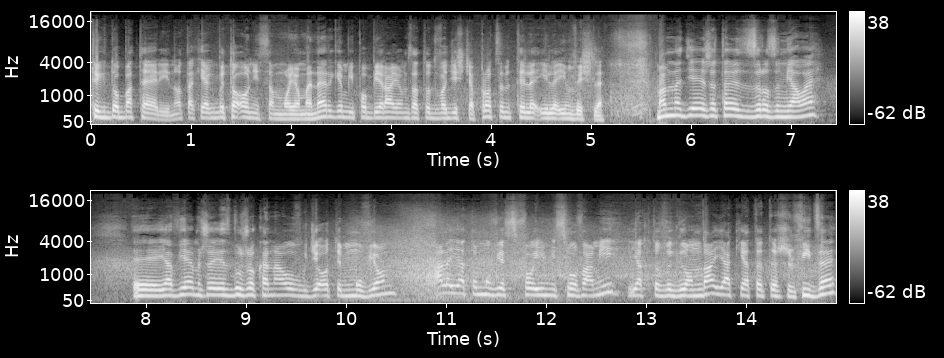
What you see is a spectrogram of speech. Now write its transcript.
tych do baterii, no tak jakby to oni są moją energią i pobierają za to 20% tyle, ile im wyślę. Mam nadzieję, że to jest zrozumiałe. Eee, Ja wiem, że jest dużo kanałów, gdzie o tym mówią, ale ja to mówię swoimi słowami, jak to wygląda, jak ja to też widzę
